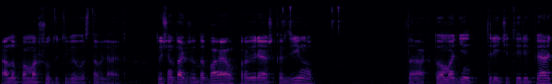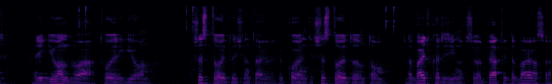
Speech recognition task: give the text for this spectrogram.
оно по маршруту тебе выставляет. Точно так же добавил, проверяешь корзину. Так, том 1, 3, 4, 5. Регион 2, твой регион. Шестой точно так же. Какой он? Шестой том, том. Добавить в корзину. Все, пятый добавился.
